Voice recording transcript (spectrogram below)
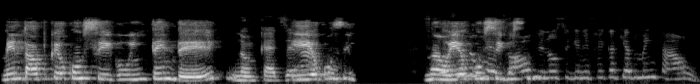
Mental, porque eu consigo entender. Não quer dizer e nada. eu consigo. não, e eu não consigo. Resolve, não significa que é do mental.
